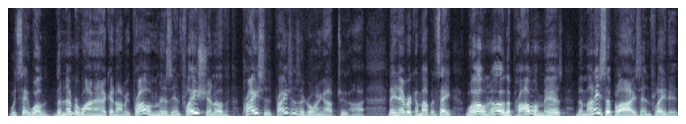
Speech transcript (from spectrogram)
would say, well, the number one economic problem is inflation of prices. Prices are going up too high. They never come up and say, well, no, the problem is the money supply is inflated.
